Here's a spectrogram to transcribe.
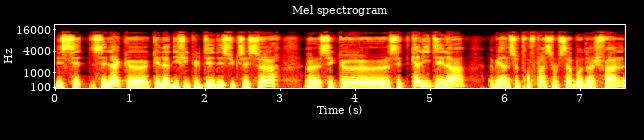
et c'est là que qu'est la difficulté des successeurs c'est que cette qualité là eh bien, elle ne se trouve pas sous le sabot d'un cheval.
